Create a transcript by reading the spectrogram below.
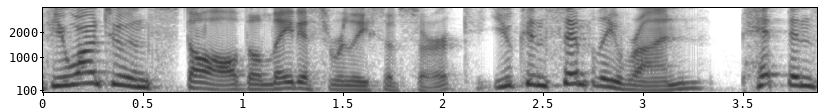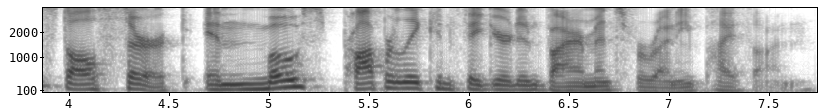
If you want to install the latest release of Cirq, you can simply run pip install Cirq in most properly configured environments for running Python.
